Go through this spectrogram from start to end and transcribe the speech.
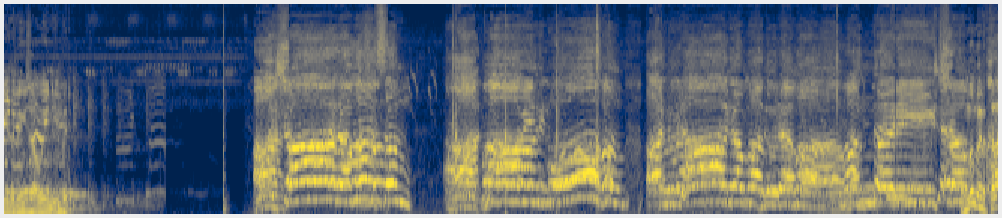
എന്താണ് ഓഫീസിലേക്ക് ശവ ഇനിയും വരും. ആഷാഢമാസം ആത്മാവിൻ മോഹം അനുരാഗ മധുരമാന്തരീക്ഷം ഒന്ന് നിർത്തറ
